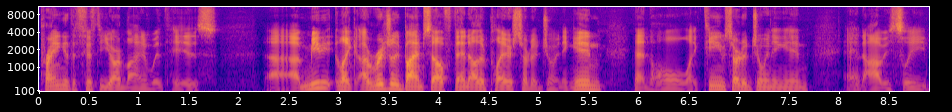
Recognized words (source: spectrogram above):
praying at the fifty yard line with his uh, immediate, like originally by himself. Then other players started joining in. Then the whole like team started joining in, and obviously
